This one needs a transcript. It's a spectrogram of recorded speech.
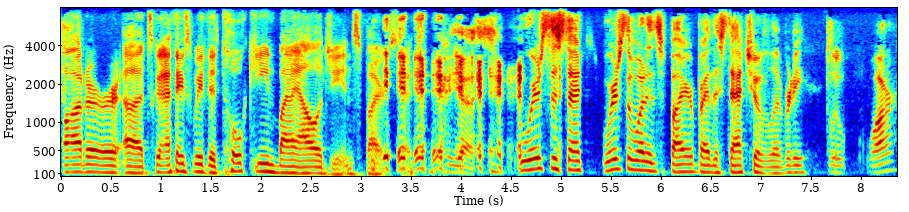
water. Uh, it's going. I think it's going to be the Tolkien biology inspired section. yes, Where's the stat? Where's the one inspired by the Statue of Liberty? blue water.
